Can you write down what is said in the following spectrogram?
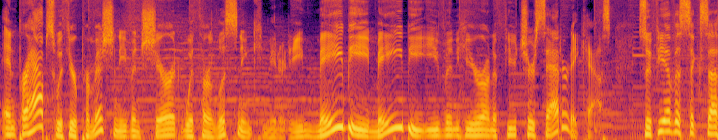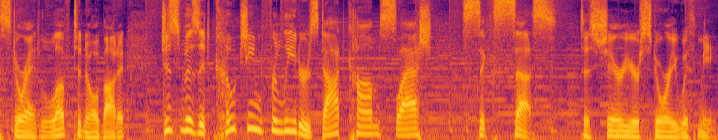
And perhaps, with your permission, even share it with our listening community. Maybe, maybe even here on a future Saturday cast. So if you have a success story, I'd love to know about it. Just visit coachingforleaders.com slash success to share your story with me.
